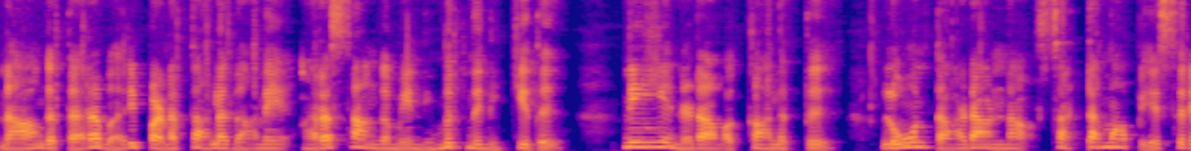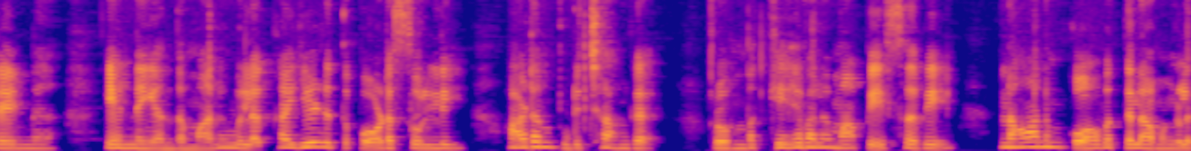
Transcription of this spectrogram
நாங்க தர வரி பணத்தால தானே அரசாங்கமே நிமிர்ந்து நிக்குது. நீ என்னடா வக்காலத்து? லோன் தாடான்னா சட்டமா பேசுறேன்னு என்னை அந்த மனுவில கையெழுத்து போட சொல்லி அடம் பிடிச்சாங்க. ரொம்ப கேவலமா பேசவே நானும் கோவத்துல அவங்கள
